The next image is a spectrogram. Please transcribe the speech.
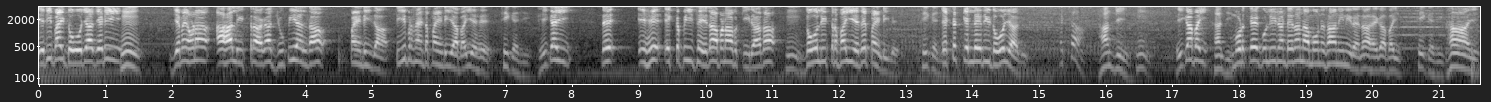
ਇਹਦੀ ਬਾਈ ਡੋਜ਼ ਆ ਜਿਹੜੀ ਜਿਵੇਂ ਹੁਣ ਆਹ ਲੀਟਰ ਹੈਗਾ ਯੂਪੀਐਲ ਦਾ ਪੈਂਡੀ ਦਾ 30% ਪੈਂਡੀ ਆ ਬਾਈ ਇਹ। ਠੀਕ ਹੈ ਜੀ। ਠੀਕ ਹੈ ਜੀ। ਤੇ ਇਹ ਇੱਕ ਪੀਸ ਇਹਦਾ ਆਪਣਾ ਵਕੀਰਾ ਦਾ ਹੂੰ। 2 ਲੀਟਰ ਬਾਈ ਇਹਦੇ ਪੈਂਡੀ ਦੇ। ਠੀਕ ਹੈ ਜੀ। ਇੱਕ ਕਿੱਲੇ ਦੀ ਡੋਜ਼ ਆ ਗਈ। ਅੱਛਾ। ਹਾਂਜੀ। ਹੂੰ। ਠੀਕ ਆ ਬਾਈ। ਮੁੜ ਕੇ ਗੁੱਲੀ ਡੰਡੇ ਦਾ ਨਾਮੋ ਨਿਸ਼ਾਨ ਹੀ ਨਹੀਂ ਰਹਿੰਦਾ ਹੈਗਾ ਬਾਈ। ਠੀਕ ਹੈ ਜੀ। ਹਾਂ ਜੀ।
